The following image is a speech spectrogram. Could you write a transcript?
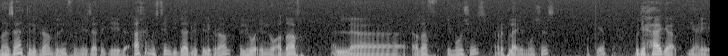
ما زال تليجرام بيضيف الميزات الجديدة. آخر ميزتين جداد لتليجرام اللي هو إنه أضاف أضاف emotions reply emotions أوكي؟ ودي حاجة يعني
